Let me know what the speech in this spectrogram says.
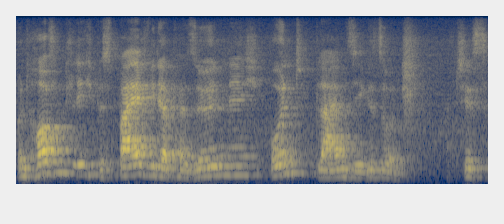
und hoffentlich bis bald wieder persönlich und bleiben Sie gesund. She's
